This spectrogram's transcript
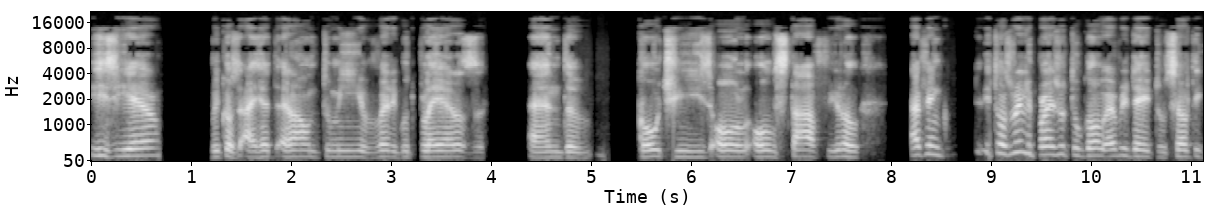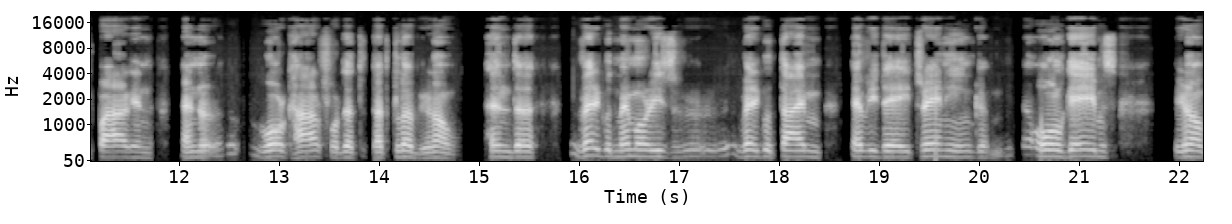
easier because I had around to me very good players and uh, coaches, all all staff. You know, I think it was really pleasure to go every day to Celtic Park and and uh, work hard for that that club. You know, and uh, very good memories, very good time every day, training, all games. You know,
